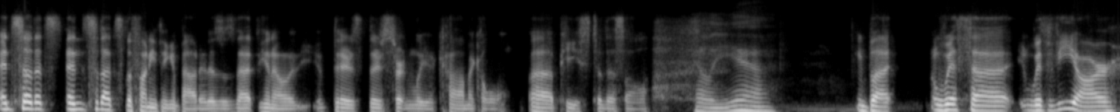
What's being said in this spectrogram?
And so that's and so that's the funny thing about it is is that, you know, there's there's certainly a comical uh piece to this all. Hell yeah. But with uh with VR,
